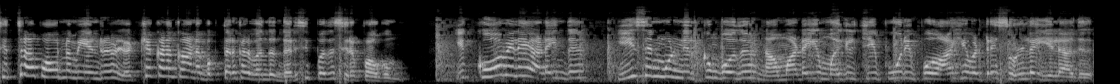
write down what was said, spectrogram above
சித்ரா பௌர்ணமி என்று லட்சக்கணக்கான பக்தர்கள் வந்து தரிசிப்பது சிறப்பாகும். இக்கோவிலை அடைந்து ஈசன் முன் நிற்கும் போது நாம் அடையும் மகிழ்ச்சி பூரிப்பு ஆகியவற்றை சொல்ல இயலாது.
